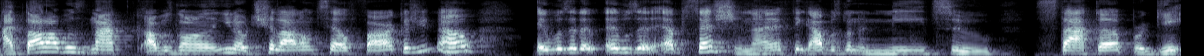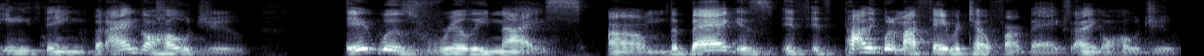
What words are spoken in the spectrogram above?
I thought I was not. I was gonna, you know, chill out on Telfar because you know it was a it was an obsession. I didn't think I was gonna need to stock up or get anything, but I ain't gonna hold you. It was really nice. Um, the bag is it's, it's probably one of my favorite Telfar bags. I ain't gonna hold you.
